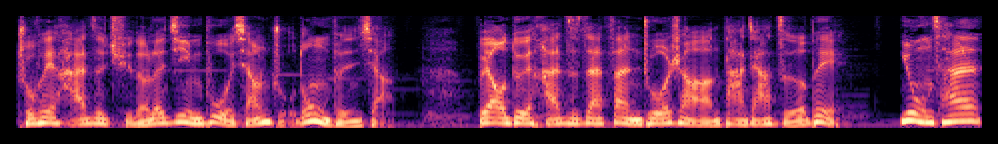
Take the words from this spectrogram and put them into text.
除非孩子取得了进步，想主动分享。不要对孩子在饭桌上大加责备，用餐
